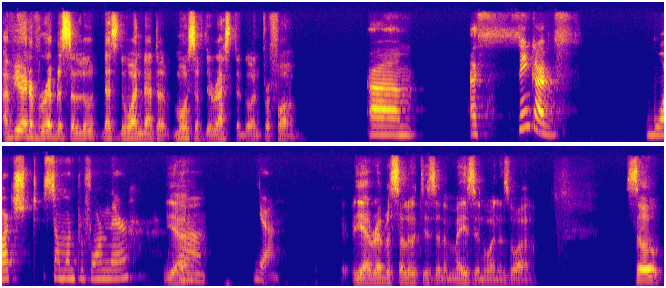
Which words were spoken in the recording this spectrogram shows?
Have you heard of Rebel Salute? That's the one that uh, most of the Rasta go and perform. Um, I think I've watched someone perform there. Yeah. Um, yeah. Yeah, Rebel Salute is an amazing one as well. So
